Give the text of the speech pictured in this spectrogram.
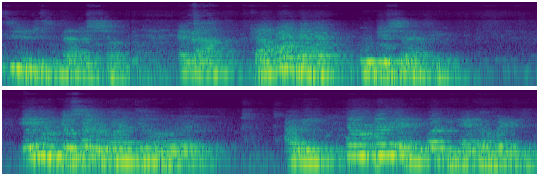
শ্ৰী ৰুচিস্মিতা কাশ্যপ এটা ডাঙৰ মহৎ উদ্দেশ্য ৰাখে এই উদ্দেশ্যত উপনীত হ'বলৈ আমি সৰু সৰু এনেকুৱা বিদায় ল'বই লাগিব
